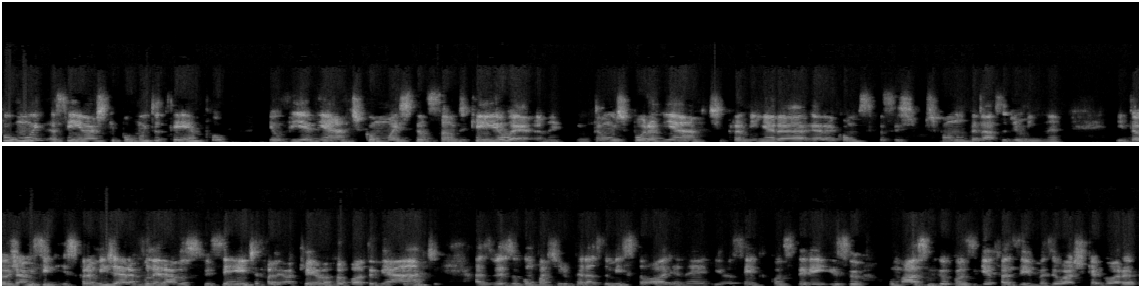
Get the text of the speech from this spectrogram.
Por muito, assim, eu acho que por muito tempo eu via a minha arte como uma extensão de quem eu era, né? Então, expor a minha arte, para mim, era, era como se fosse expondo um pedaço de mim, né? Então, eu já me isso para mim já era vulnerável o suficiente. Eu falei, ok, eu boto minha arte. Às vezes eu compartilho um pedaço da minha história, né? E eu sempre considerei isso o máximo que eu conseguia fazer. Mas eu acho que agora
